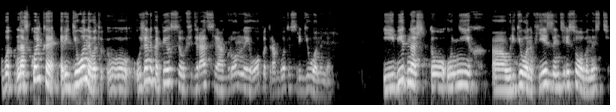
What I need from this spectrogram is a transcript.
вот насколько регионы, вот уже накопился у Федерации огромный опыт работы с регионами. И видно, что у них, у регионов есть заинтересованность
